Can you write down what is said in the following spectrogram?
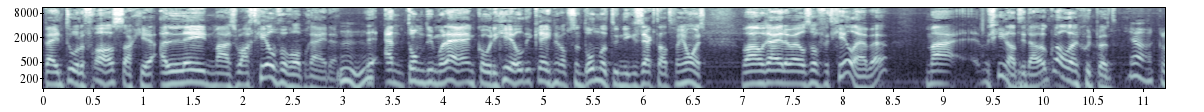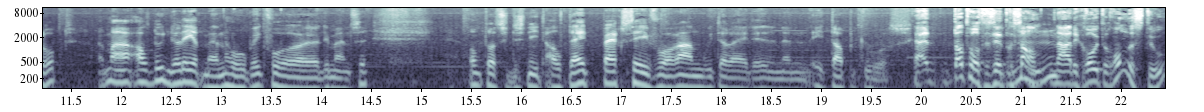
bij een Tour de France zag je alleen maar zwart-geel voorop rijden. Mhm. En Tom Dumoulin en Cody Geel die kreeg nog op zijn donder toen hij gezegd had van jongens, waarom rijden wij alsof we het geel hebben? Maar misschien had hij daar ook wel een goed punt. Ja, klopt. Maar aldoende leert men, hoop ik, voor eh die mensen. Omdat ze dus niet altijd per se vooraan moeten rijden in een etappekoers. Ja, dat wordt dus interessant Mhm. naar de grote rondes toe.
